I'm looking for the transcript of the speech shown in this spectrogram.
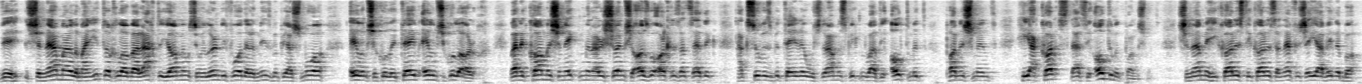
ושנאמר למען ייתוך לו וערכת יומם, so we learned before that it means מפי השמוע, אלם שכול היטב, אלם שכול האורך. ונקום שנק מן הראשונים שעוזבו אורכס הצדק, הכסובס בתרא, which the Rambam is speaking about the ultimate punishment, he akors, that's the ultimate punishment. Shename hikoris tikoris hanefesh avine bo.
